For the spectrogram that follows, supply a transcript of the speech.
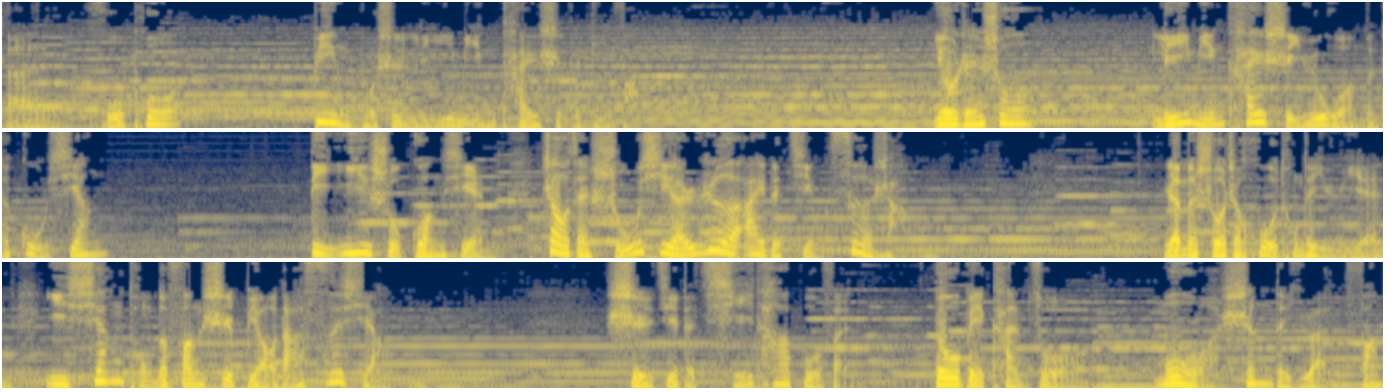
但湖泊，并不是黎明开始的地方。有人说，黎明开始于我们的故乡。第一束光线照在熟悉而热爱的景色上，人们说着互通的语言，以相同的方式表达思想。世界的其他部分，都被看作陌生的远方。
